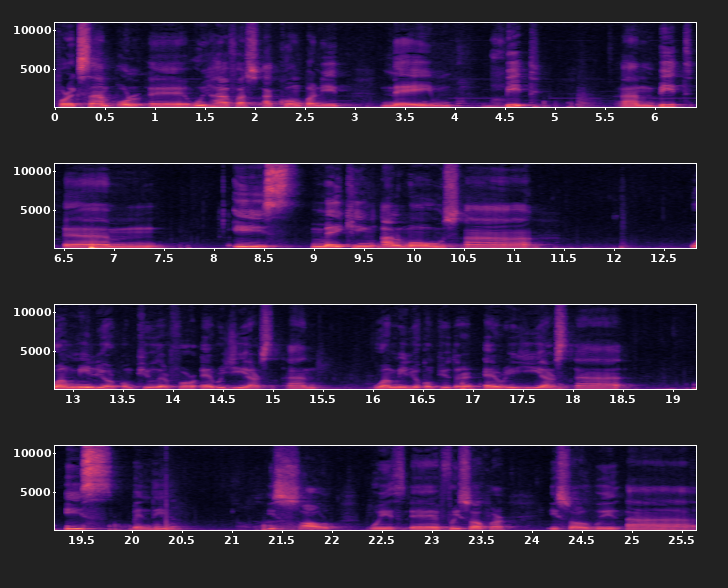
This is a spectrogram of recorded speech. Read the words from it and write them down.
For example, uh, we have as a company named VIT, and VIT um, is making almost uh, one million computer for every years, and one million computer every years uh, is vendida, is sold with uh, free software, is sold with uh,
